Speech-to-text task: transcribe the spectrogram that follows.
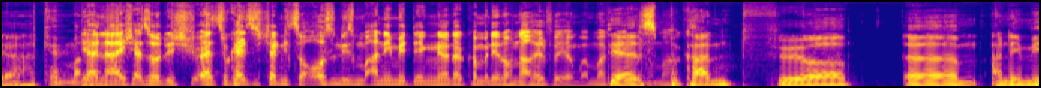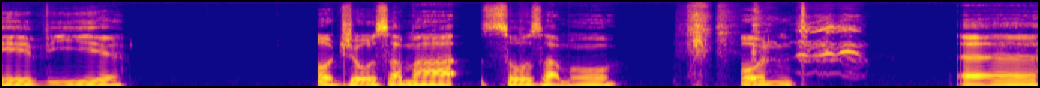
Der hat Kennt man. Ja, nein, also ich, also, du kennst dich da nicht so aus in diesem Anime-Ding, ne? Da können wir dir noch Nachhilfe irgendwann mal Der geben, ist du magst. bekannt für ähm, Anime wie Ojo-sama Sosamo und äh,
